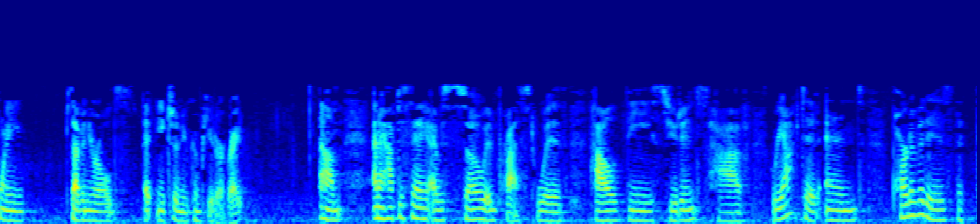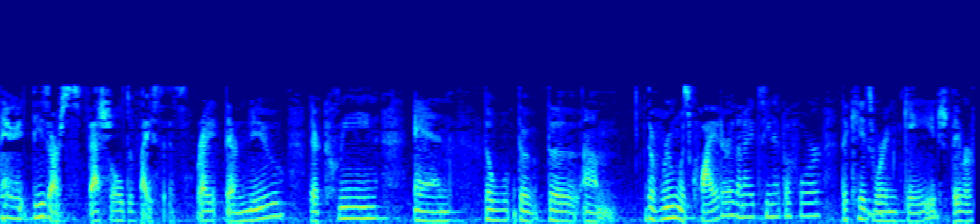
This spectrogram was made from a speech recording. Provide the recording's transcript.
27 year olds each a new computer, right? Um, and I have to say, I was so impressed with how the students have reacted. And part of it is that these are special devices, right? They're new, they're clean, and the the the um, the room was quieter than I'd seen it before. The kids were engaged. They were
